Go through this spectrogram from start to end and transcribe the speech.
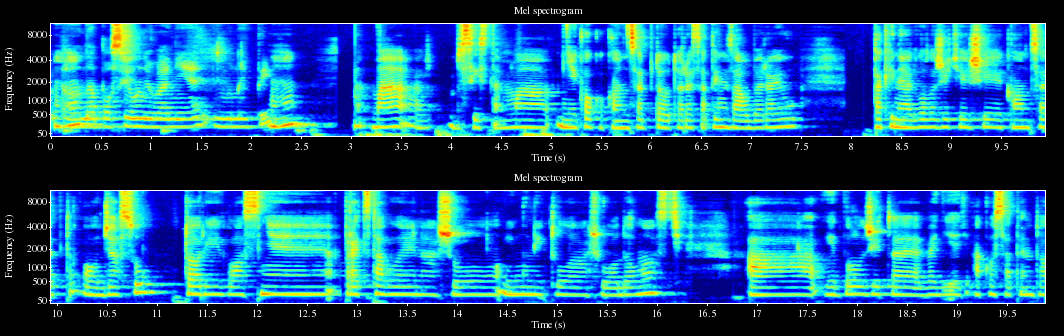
mm-hmm. na posilňovanie imunity. Mm-hmm. Má systém, má niekoľko konceptov, ktoré sa tým zaoberajú. Taký najdôležitejší je koncept ojasu, ktorý vlastne predstavuje našu imunitu a našu odolnosť a je dôležité vedieť, ako sa tento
